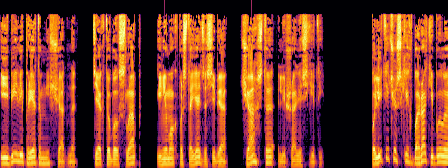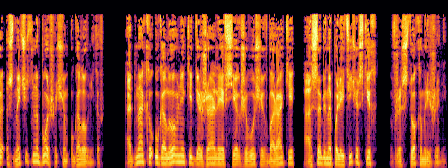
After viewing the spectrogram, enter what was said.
и били при этом нещадно. Те, кто был слаб и не мог постоять за себя, часто лишались еды. Политических в бараке было значительно больше, чем уголовников. Однако уголовники держали всех живущих в бараке, особенно политических, в жестоком режиме.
